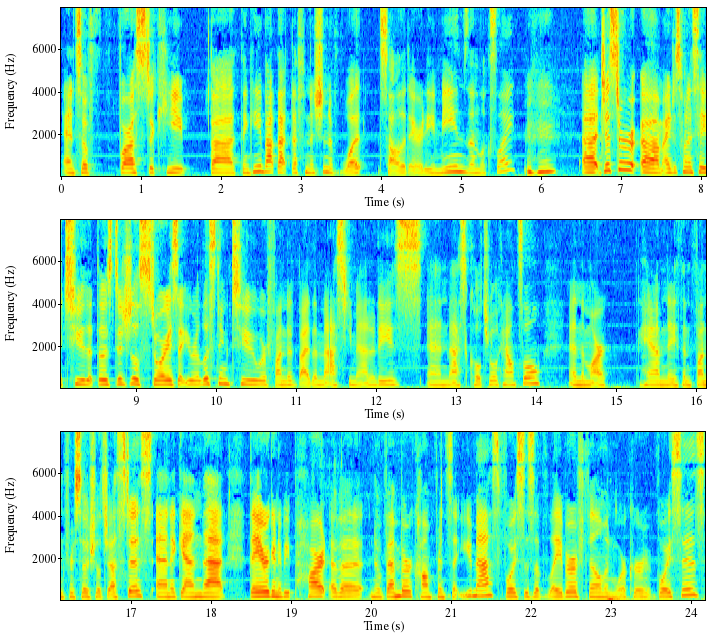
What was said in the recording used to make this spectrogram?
And so, for us to keep uh, thinking about that definition of what solidarity means and looks like. Mhm. Uh, just to, um, I just want to say too that those digital stories that you were listening to were funded by the Mass Humanities and Mass Cultural Council and the Mark Ham Nathan Fund for Social Justice. And again, that they are going to be part of a November conference at UMass, Voices of Labor, Film and Worker Voices.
